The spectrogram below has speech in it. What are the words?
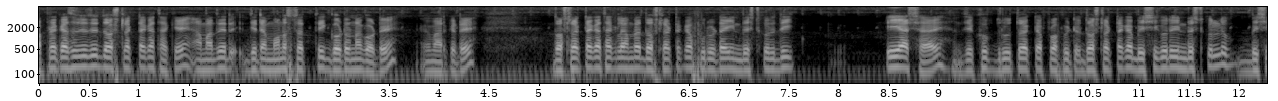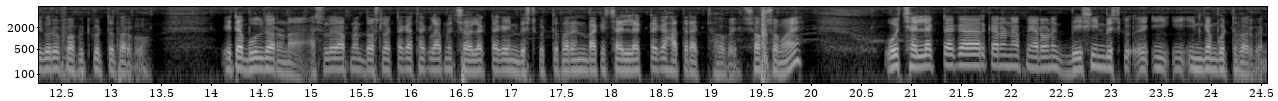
আপনার কাছে যদি দশ লাখ টাকা থাকে, আমাদের যেটা মনস্তাত্ত্বিক ঘটনা ঘটে মার্কেটে দশ লাখ টাকা থাকলে আমরা দশ লাখ টাকা পুরোটাই ইনভেস্ট করে দিই। এই আশায় যে খুব দ্রুত একটা প্রফিট দশ লাখ টাকা বেশি করে ইনভেস্ট করলে বেশি করে প্রফিট করতে পারব। এটা ভুল ধারণা। আসলে আপনার দশ লাখ টাকা থাকলে আপনি ছয় লাখ টাকা ইনভেস্ট করতে পারেন, বাকি চার লাখ টাকা হাতে রাখতে হবে সব সময় ওই চার লাখ টাকার কারণে আপনি আরও অনেক বেশি ইনভেস্ট ইনকাম করতে পারবেন।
